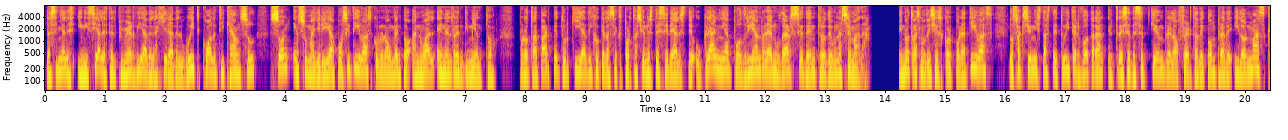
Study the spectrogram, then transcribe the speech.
Las señales iniciales del primer día de la gira del Wheat Quality Council son en su mayoría positivas con un aumento anual en el rendimiento. Por otra parte, Turquía dijo que las exportaciones de cereales de Ucrania podrían reanudarse dentro de una semana. En otras noticias corporativas, los accionistas de Twitter votarán el 13 de septiembre la oferta de compra de Elon Musk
